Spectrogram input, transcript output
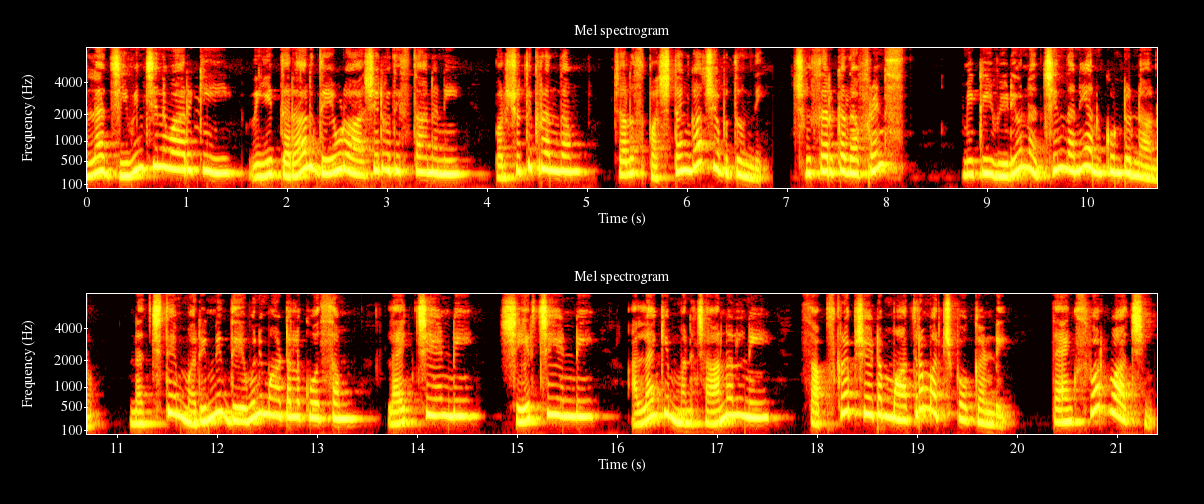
అలా జీవించిన వారికి వెయ్యి తరాలు దేవుడు ఆశీర్వదిస్తానని పరిశుద్ధ గ్రంథం చాలా స్పష్టంగా చెబుతుంది. చూశారు కదా ఫ్రెండ్స్? మీకు ఈ వీడియో నచ్చిందని అనుకుంటున్నాను. నచ్చితే మరిన్ని దేవుని మాటల కోసం లైక్ చేయండి షేర్ చేయండి అలాగే మన ఛానల్ని సబ్స్క్రైబ్ చేయడం మాత్రం మర్చిపోకండి. Thanks for watching.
